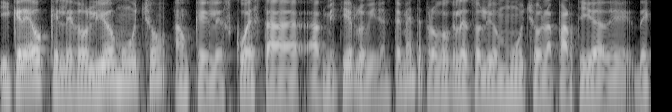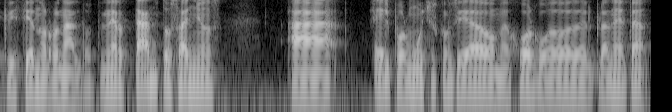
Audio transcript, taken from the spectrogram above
Y creo que le dolió mucho, aunque les cuesta admitirlo evidentemente, pero creo que les dolió mucho la partida de, de Cristiano Ronaldo. Tener tantos años a el por muchos considerado mejor jugador del planeta,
